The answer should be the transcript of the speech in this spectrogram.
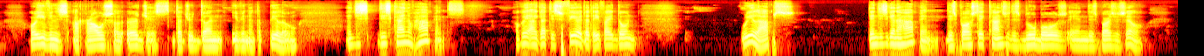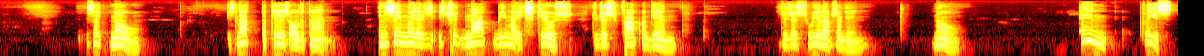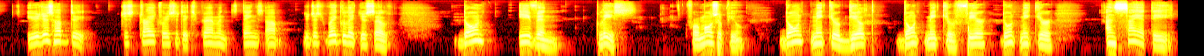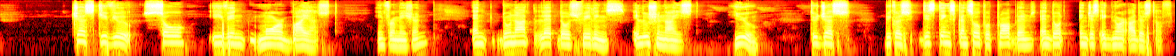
or even arousal urges that you done even at the pillow and just this kind of happens. Okay i got this fear that if i don't relapse then this is gonna happen. This prostate cancer this blue balls and this varicocele. It's like no. It's not the case all the time. In the same way that it should not be my excuse to just fap again to just relapse again. No. And please, you just have to just try to to experiment things up. You just regulate yourself. Don't even, please, for most of you, don't make your guilt, don't make your fear, don't make your anxiety just give you so even more biased information and do not let those feelings illusionize you to just because these things can solve problems and don't and just ignore other stuff.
